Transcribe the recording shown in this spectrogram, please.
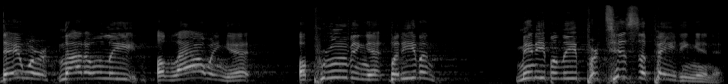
they were not only allowing it, approving it, but even many believe participating in it.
